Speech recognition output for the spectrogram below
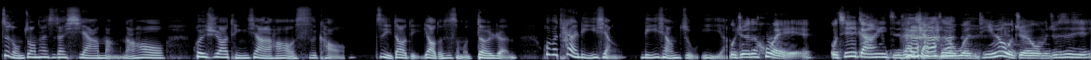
这种状态是在瞎忙，然后会需要停下来好好思考自己到底要的是什么的人，会不会太理想理想主义啊？我觉得会耶。我其实刚刚一直在想这个问题，因为我觉得我们就是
